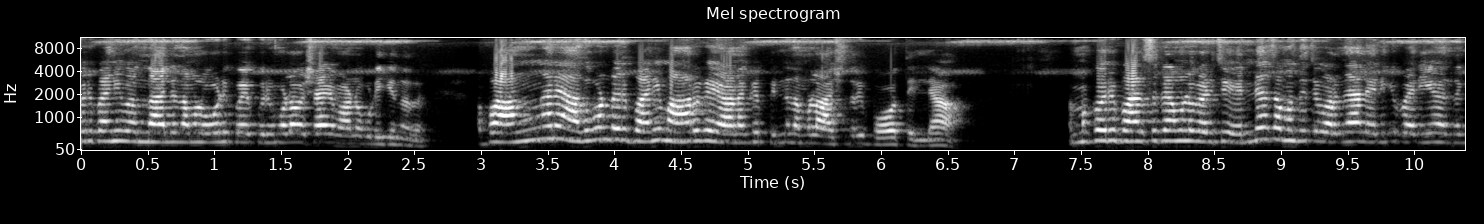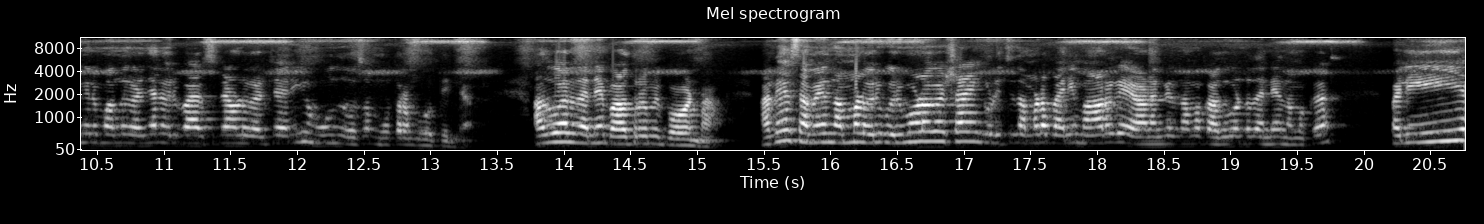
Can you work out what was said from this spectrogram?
ഒരു പനി വന്നാലും നമ്മൾ ഓടിപ്പോയി കുരുമുളക് കുടിക്കുന്നത്. അപ്പൊ അങ്ങനെ അതുകൊണ്ട് ഒരു പനി മാറുകയാണെങ്കിൽ പിന്നെ നമ്മൾ ആശുപത്രി പോകത്തില്ല. നമുക്കൊരു പാരസെറ്റാമോൾ കഴിച്ച് എന്നെ സംബന്ധിച്ച് പറഞ്ഞാൽ എനിക്ക് പനിയോ എന്തെങ്കിലും വന്നു കഴിഞ്ഞാൽ ഒരു പാരസെറ്റാമോൾ കഴിച്ചാൽ എനിക്ക് മൂന്ന് ദിവസം മൂത്രം പോകത്തില്ല. അതുപോലെ തന്നെ ബാത്റൂമിൽ പോകണ്ട. അതേസമയം നമ്മൾ ഒരു കുരുമുളക് കഷായം കുടിച്ച് നമ്മുടെ പനി മാറുകയാണെങ്കിൽ നമുക്ക് അതുകൊണ്ട് തന്നെ നമുക്ക് വലിയ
